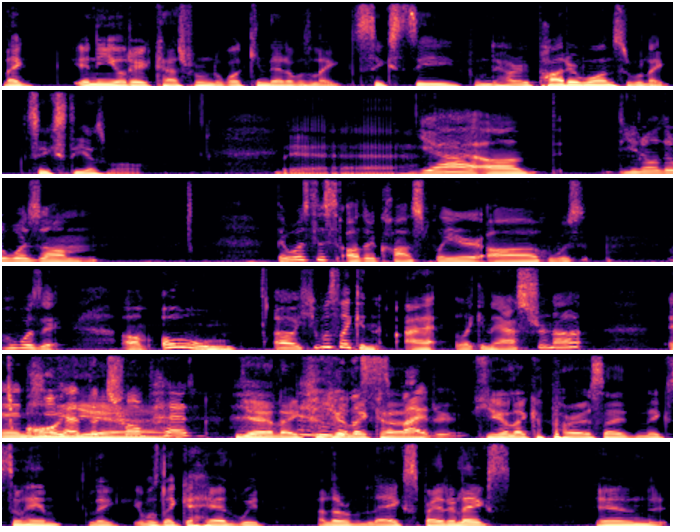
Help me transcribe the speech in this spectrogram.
Like any other cast from The Walking Dead, it was like sixty. From the Harry Potter ones, it were like sixty as well. Yeah. Yeah, uh, you know there was um, there was this other cosplayer uh who was, who was it? Um, oh, Who? uh, he was like an a- like an astronaut, and he Oh, had the Trump yeah. head. Yeah, like he had like a spider. he had like a parasite next to him. Like it was like a head with a lot of legs, spider legs, and it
